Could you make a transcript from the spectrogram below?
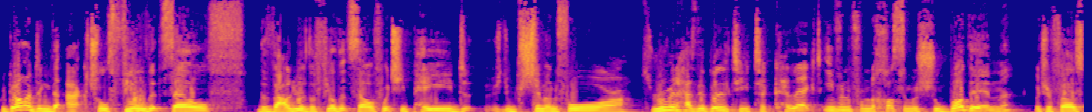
Regarding the actual field itself, the value of the field itself, which he paid Shimon for, so Reuben has the ability to collect even from the Chosim Shubodim, which refers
